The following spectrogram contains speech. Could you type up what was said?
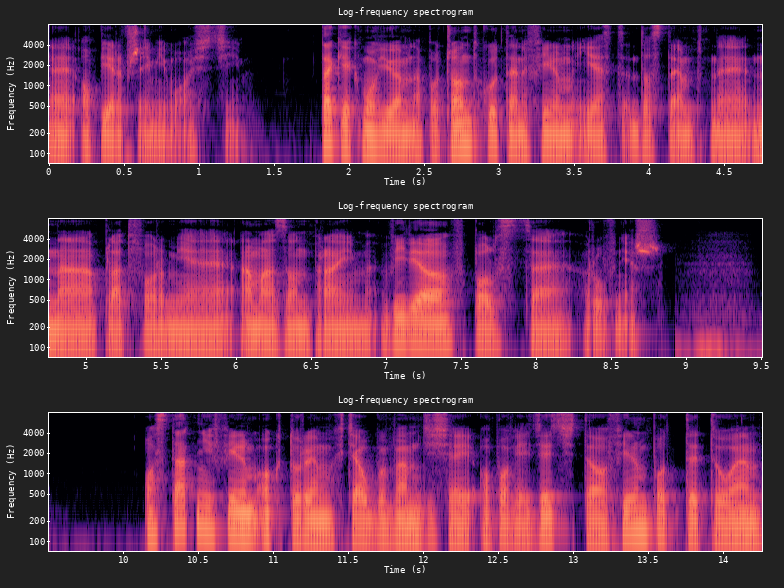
e, o pierwszej miłości. Tak jak mówiłem na początku, ten film jest dostępny na platformie Amazon Prime Video, w Polsce również. Ostatni film, o którym chciałbym Wam dzisiaj opowiedzieć, to film pod tytułem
